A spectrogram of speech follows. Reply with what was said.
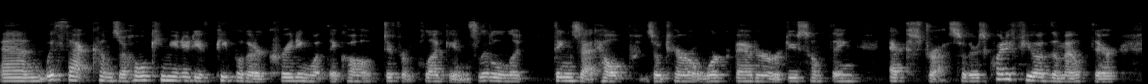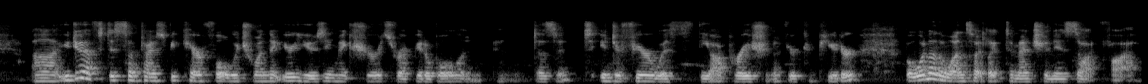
And with that comes a whole community of people that are creating what they call different plugins, little things that help Zotero work better or do something extra. So there's quite a few of them out there. Uh, you do have to sometimes be careful which one that you're using, make sure it's reputable and, and doesn't interfere with the operation of your computer. But one of the ones I'd like to mention is Zotfile.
